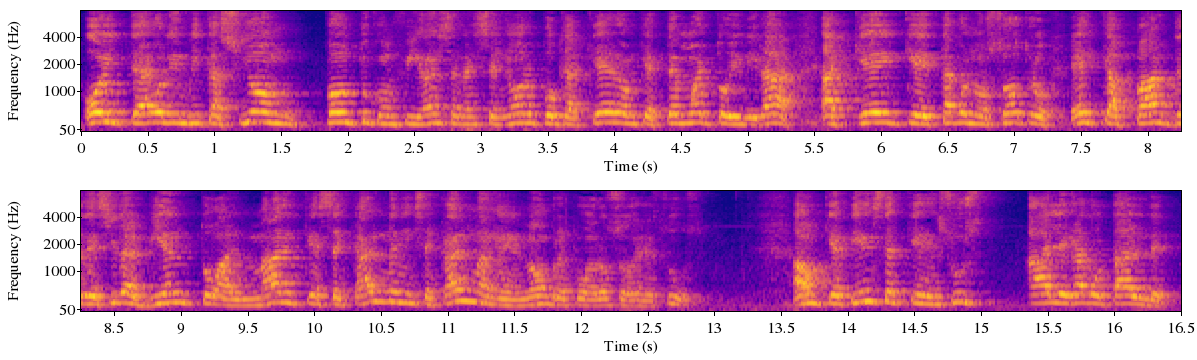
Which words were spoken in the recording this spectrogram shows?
Hoy te hago la invitación, pon tu confianza en el Señor, porque aquel, aunque esté muerto, vivirá. Aquel que está con nosotros es capaz de decir al viento, al mar, que se calmen y se calman en el nombre poderoso de Jesús. Aunque pienses que Jesús ha llegado tarde,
